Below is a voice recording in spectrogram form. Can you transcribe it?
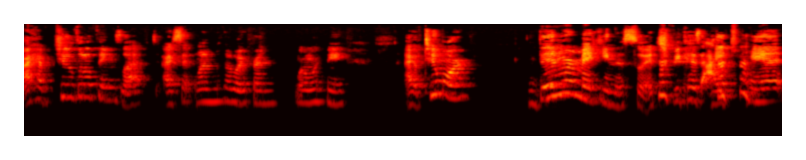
I have two little things left. I sent one with my boyfriend, one with me. I have two more. Then we're making the switch because I can't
